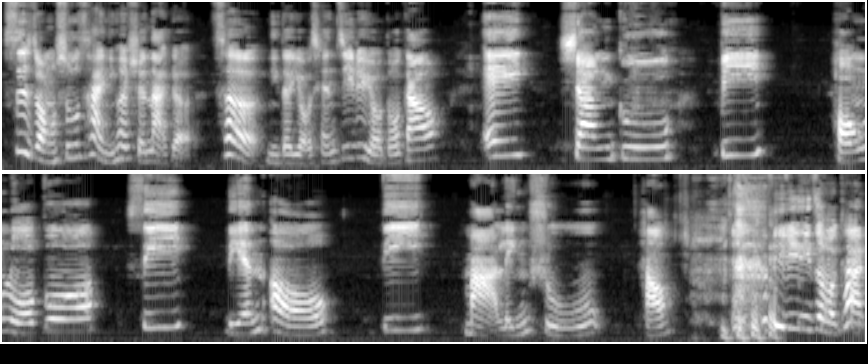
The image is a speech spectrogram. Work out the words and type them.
四种蔬菜你会选哪个？测你的有钱几率有多高？A. 香菇，B. 红萝卜，C. 莲藕，D. 马铃薯。好，屁屁你怎么看？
